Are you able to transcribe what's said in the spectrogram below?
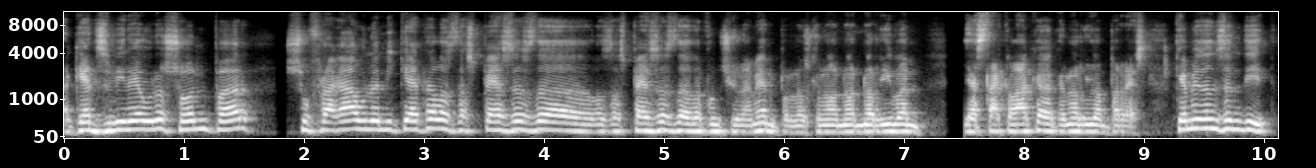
Aquests 20 euros són per sufragar una miqueta les despeses de, les despeses de, de funcionament, però és que no, no, no arriben, ja està clar que, que no arriben per res. Què més ens han dit?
